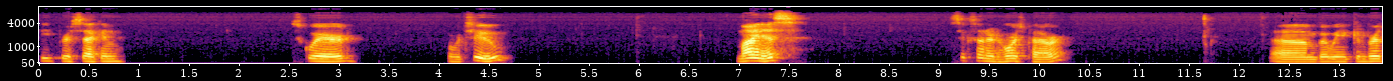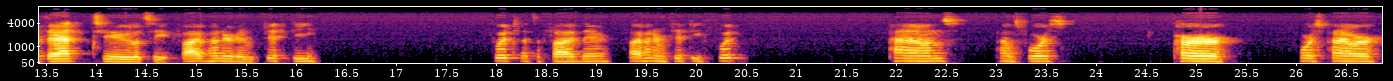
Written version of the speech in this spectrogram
feet per second squared over 2 minus 600 horsepower. Um, but we convert that to, let's see, 550 foot, that's a 5 there, 550 foot pounds, pounds force per horsepower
